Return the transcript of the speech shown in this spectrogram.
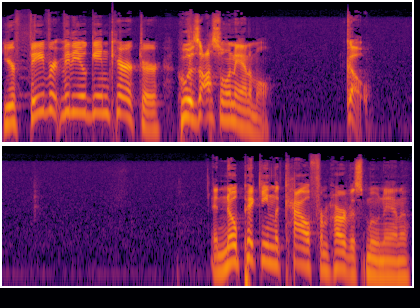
your favorite video game character who is also an animal. Go. And no picking the cow from Harvest Moon, Anna.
